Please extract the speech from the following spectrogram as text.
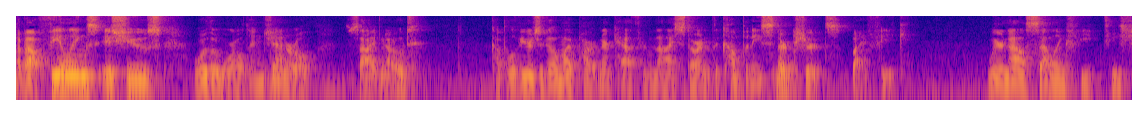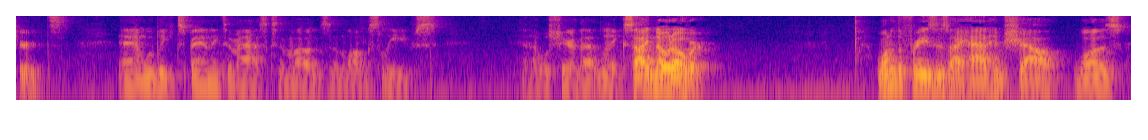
about feelings, issues, or the world in general. Side note a couple of years ago, my partner Cathryn and I started the company SnerkShirts by Feek. We're now selling Feek t shirts, and we'll be expanding to masks and mugs and long sleeves, and I will share that link. Side note over. One of the phrases I had him shout was,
